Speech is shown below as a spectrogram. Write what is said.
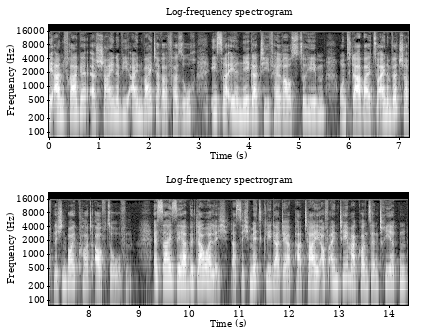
Die Anfrage erscheine wie ein weiterer Versuch, Israel negativ herauszuheben und dabei zu einem wirtschaftlichen Boykott aufzurufen. Es sei sehr bedauerlich, dass sich Mitglieder der Partei auf ein Thema konzentrierten,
